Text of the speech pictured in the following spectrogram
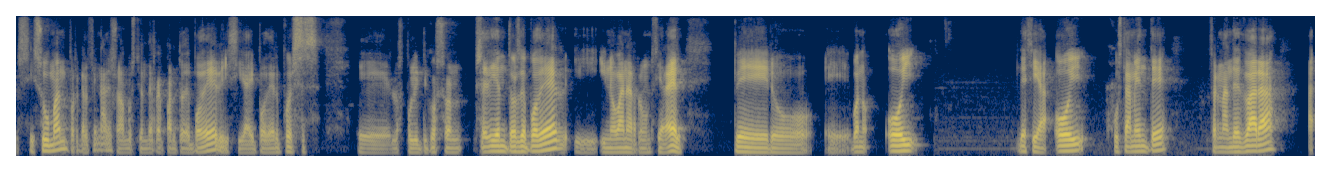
si suman, porque al final es una cuestión de reparto de poder y si hay poder, pues eh, los políticos son sedientos de poder y, no van a renunciar a él. Pero eh, bueno, hoy, decía, hoy justamente Fernández Vara, ah,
